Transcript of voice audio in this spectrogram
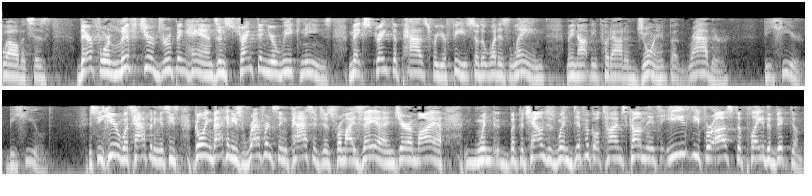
12, it says, Therefore, lift your drooping hands and strengthen your weak knees. Make straight the paths for your feet, so that what is lame may not be put out of joint, but rather be here, be healed. You see, here what's happening is he's going back and he's referencing passages from Isaiah and Jeremiah. When, but the challenge is when difficult times come, it's easy for us to play the victim.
